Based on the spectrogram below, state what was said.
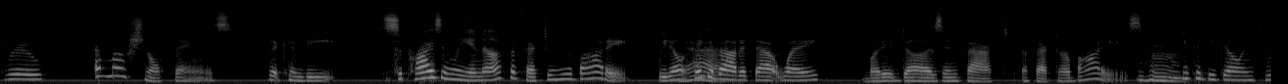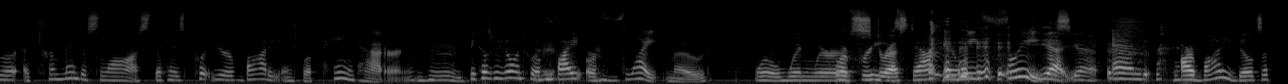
through, emotional things that can be surprisingly enough affecting your body. We don't think about it that way, but it does, in fact, affect our bodies. Mm-hmm. You could be going through a, a tremendous loss that has put your body into a pain pattern Mm-hmm. because we go into a fight or flight mode where when we're stressed out and we freeze. Yeah, yeah. And our body builds up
